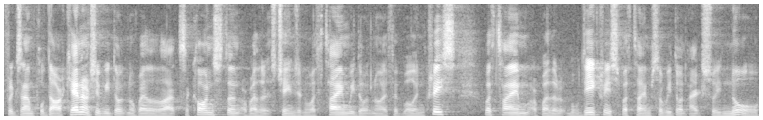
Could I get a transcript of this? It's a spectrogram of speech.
for example, dark energy, we don't know whether that's a constant or whether it's changing with time. We don't know if it will increase with time or whether it will decrease with time, so we don't actually know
